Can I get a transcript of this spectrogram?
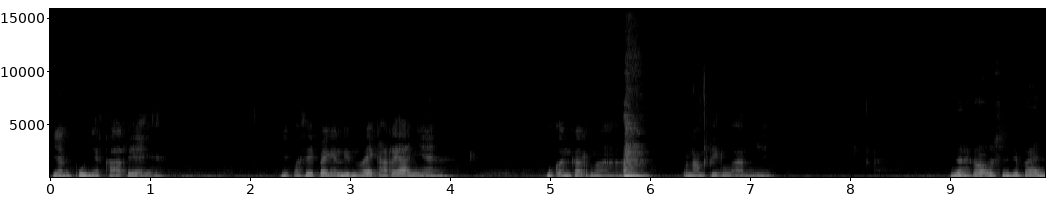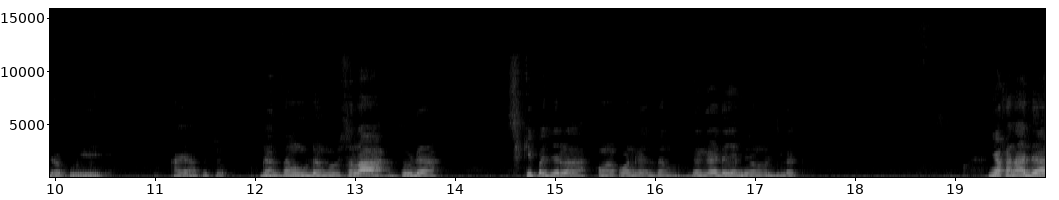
yang punya karya ya. Ya pasti pengen dinilai karyanya. Bukan karena penampilannya. Dan kalau sendiri pengen diakui kayak apa cok ganteng udah nggak usah lah itu udah skip aja lah pengakuan ganteng. Dan nggak ada yang bilang lo jelek. Nggak akan ada.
